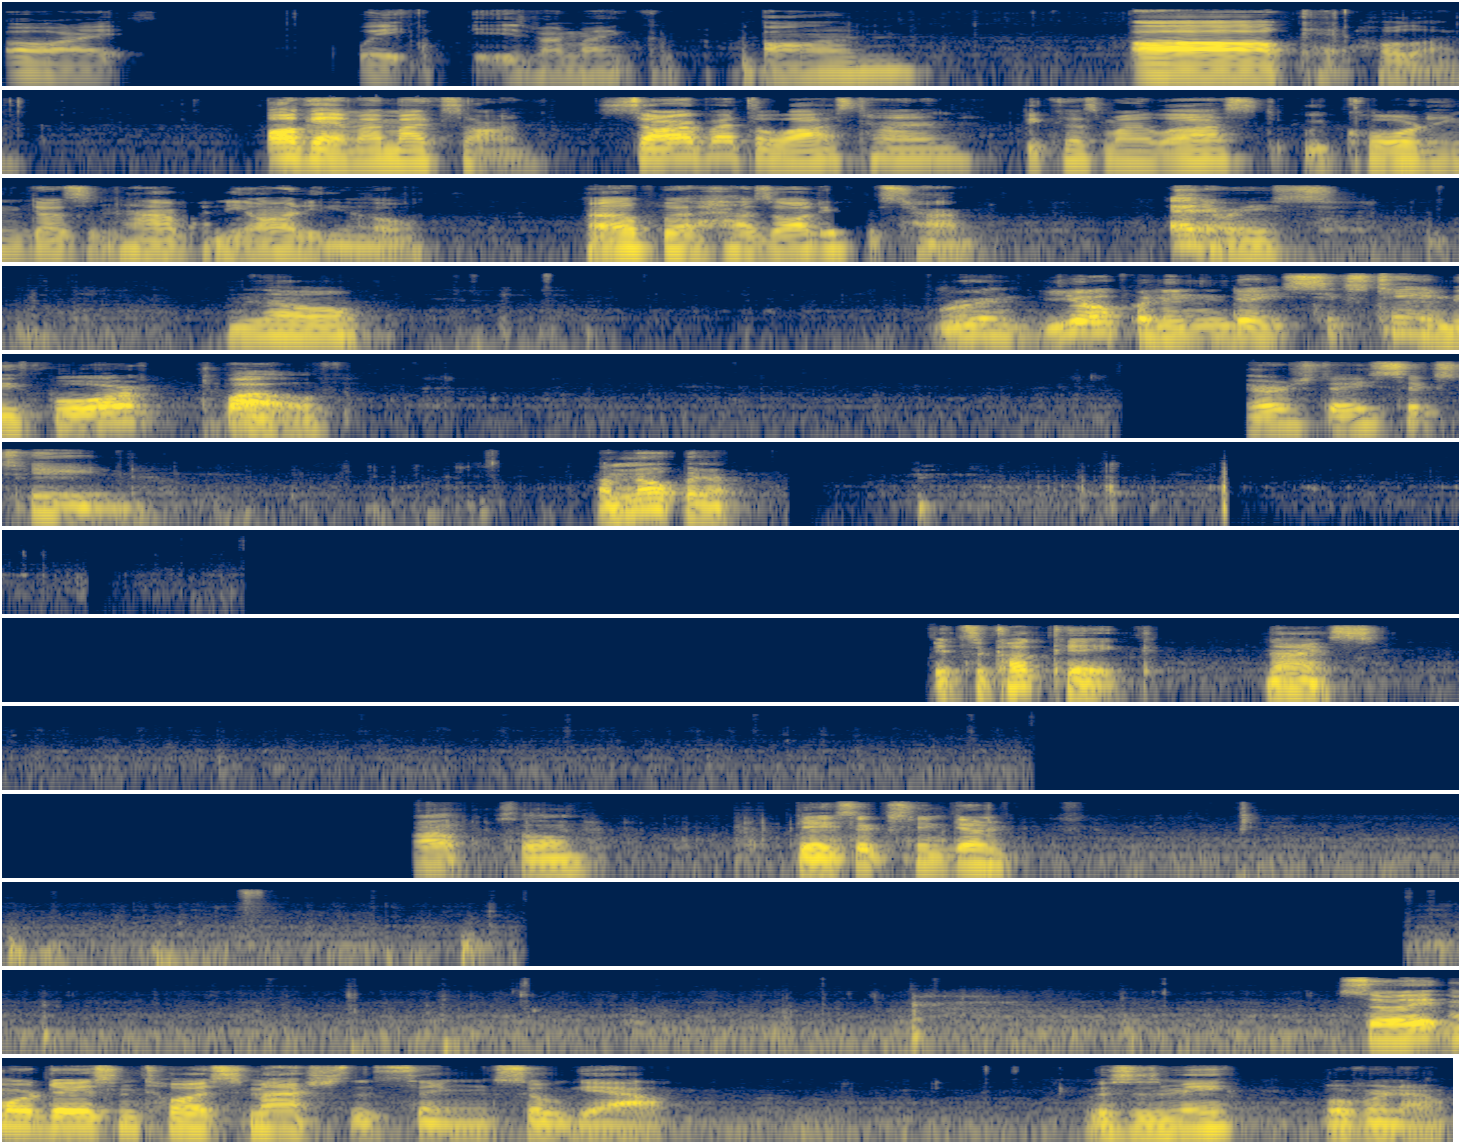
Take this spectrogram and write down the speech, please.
Alright. Wait, is my mic on? Okay, hold on. Okay, my mic's on. Sorry about the last time, because my last recording doesn't have any audio. I hope it has audio this time. Anyways. No. We're gonna be opening day 16 before 12. Here's day 16. I'm gonna open it. It's a cupcake. Nice. Oh, so day 16 done. So eight more days until I smash this thing, so yeah. This is me, over now.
